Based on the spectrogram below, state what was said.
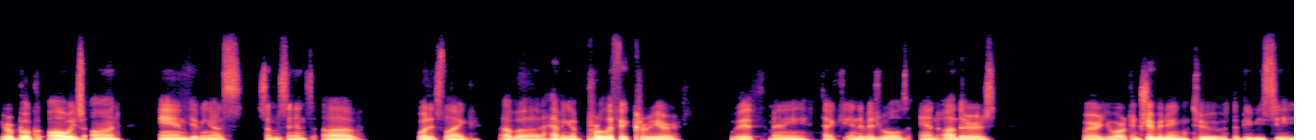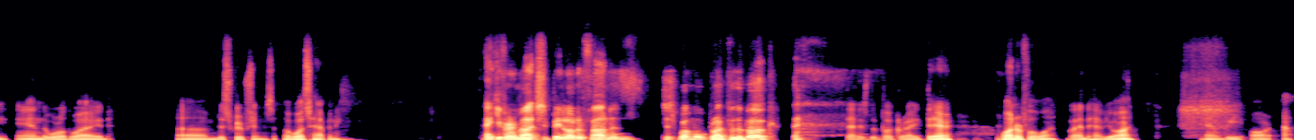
your book, Always On, and giving us some sense of what it's like of a, having a prolific career with many tech individuals and others where you are contributing to the BBC and the worldwide um, descriptions of what's happening. Thank you very much. It's been a lot of fun. And just one more plug for the book. that is the book right there. Wonderful one. Glad to have you on. And we are out.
